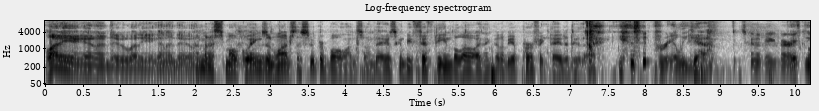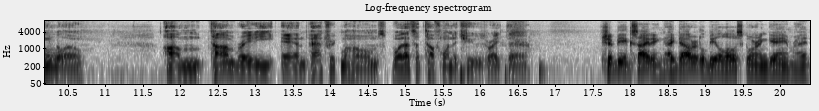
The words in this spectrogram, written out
What are you going to do? What are you going to do? I'm going to smoke wings and watch the Super Bowl on Sunday. It's going to be 15 below. I think that'll be a perfect day to do that. Is it really? yeah. It's going to be very 15 cold. below. Um, Tom Brady and Patrick Mahomes. Boy, that's a tough one to choose right there. Should be exciting. I doubt it'll be a low scoring game, right?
